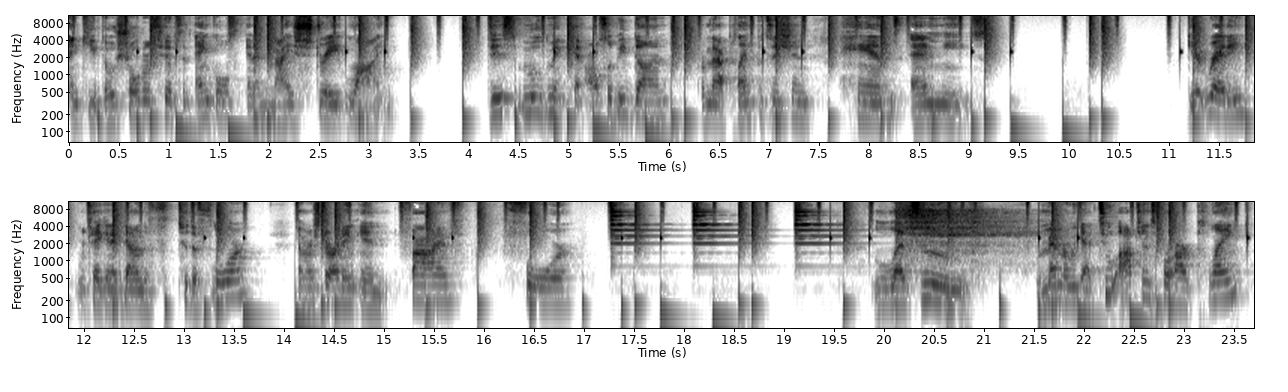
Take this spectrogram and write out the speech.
and keep those shoulders, hips, and ankles in a nice straight line. This movement can also be done from that plank position, hands and knees. Get ready. We're taking it down to the floor and we're starting in five, four. Let's move. Remember, we got two options for our plank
